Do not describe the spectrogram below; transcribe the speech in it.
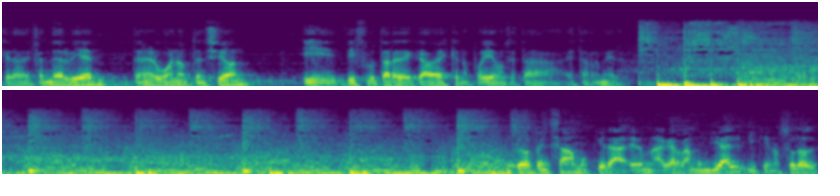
que era defender bien, tener buena obtención y disfrutar de cada vez que nos podíamos esta, esta remera. Nosotros pensábamos que era, era una guerra mundial y que nosotros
